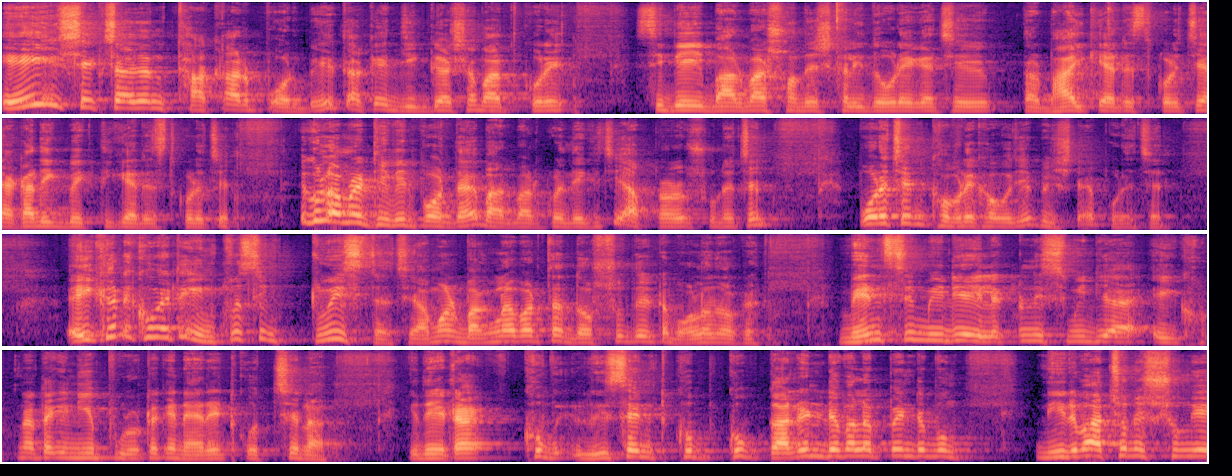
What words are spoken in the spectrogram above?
এই শেখ শাহজাহান থাকার পর্বে তাকে জিজ্ঞাসাবাদ করে সিবিআই বারবার সন্দেশখালী দৌড়ে গেছে, তার ভাইকে অ্যারেস্ট করেছে, একাধিক ব্যক্তিকে অ্যারেস্ট করেছে। এগুলো আমরা টিভির পর্দায় বারবার করে দেখেছি, আপনারাও শুনেছেন, পড়েছেন খবরে খবরে পৃষ্ঠায় পড়েছেন। এইখানে খুব একটা ইন্টারেস্টিং টুইস্ট আছে। আমার বাংলা বার্তার দর্শকদের এটা বলা দরকার। মেন স্ট্রিম মিডিয়া ইলেকট্রনিক্স মিডিয়া এই ঘটনাটাকে নিয়ে পুরোটাকে ন্যারেট করছে না। কিন্তু এটা খুব রিসেন্ট খুব খুব কারেন্ট ডেভেলপমেন্ট এবং নির্বাচনের সঙ্গে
